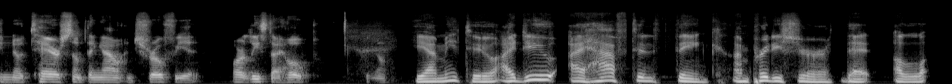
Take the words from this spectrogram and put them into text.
you know, tear something out and trophy it, or at least I hope, you know. Yeah, me too. I do. I have to think, I'm pretty sure that a lot,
